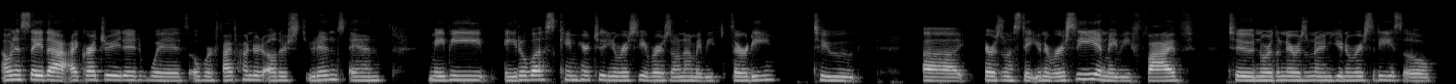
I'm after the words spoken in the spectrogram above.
I want to say that I graduated with over 500 other students, and maybe eight of us came here to the University of Arizona, maybe 30 to uh, Arizona State University, and maybe five to Northern Arizona University. So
